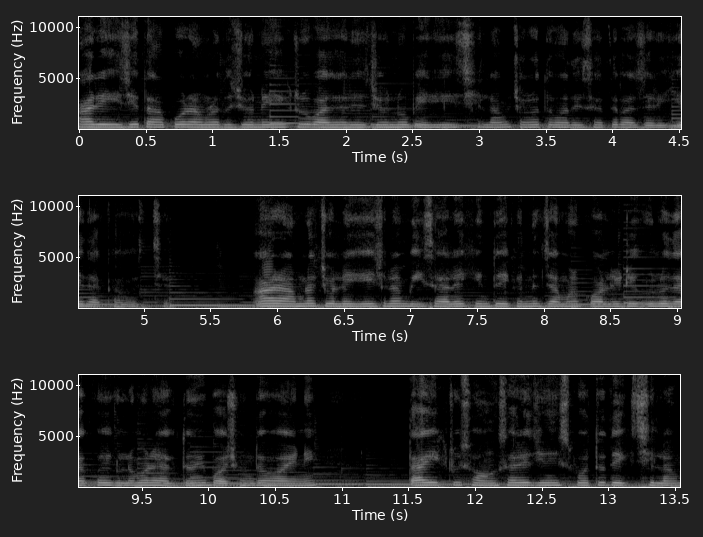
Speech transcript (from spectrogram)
আর এই যে তারপর আমরা দুজনে একটু বাজারের জন্য বেরিয়েছিলাম, চলো তোমাদের সাথে বাজারে গিয়ে দেখা হচ্ছে। আর আমরা চলে গিয়েছিলাম বিশালে, কিন্তু এখানে জামার কোয়ালিটিগুলো দেখো, এগুলো আমার একদমই পছন্দ হয়নি। তাই একটু সংসারের জিনিসপত্র দেখছিলাম।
